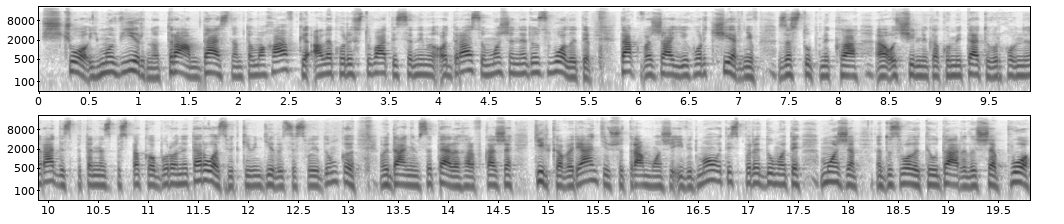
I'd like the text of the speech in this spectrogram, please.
що ймовірно Трамп дасть нам томагавки, але користуватися ними одразу може не дозволити. Так вважає Єгор Чернів, заступника е, очільника комітету Верховної Ради з питань з безпеки, оборони та розвідки. Він ділиться своєю думкою. Виданням The Telegraph каже кілька варіантів, що Трамп може і відмовитись передумати, може дозволити удари лише по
